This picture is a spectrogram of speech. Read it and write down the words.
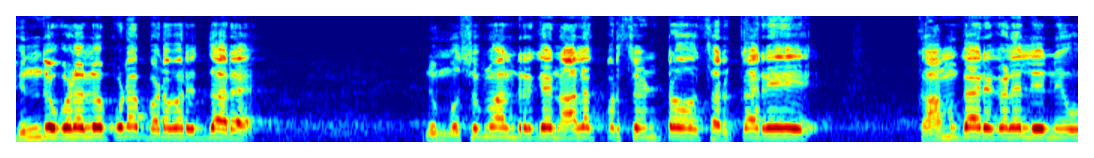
ಹಿಂದೂಗಳಲ್ಲೂ ಕೂಡ ಬಡವರಿದ್ದಾರೆ. ನೀವು ಮುಸಲ್ಮಾನರಿಗೆ ನಾಲ್ಕು ಪರ್ಸೆಂಟು ಸರ್ಕಾರಿ ಕಾಮಗಾರಿಗಳಲ್ಲಿ ನೀವು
